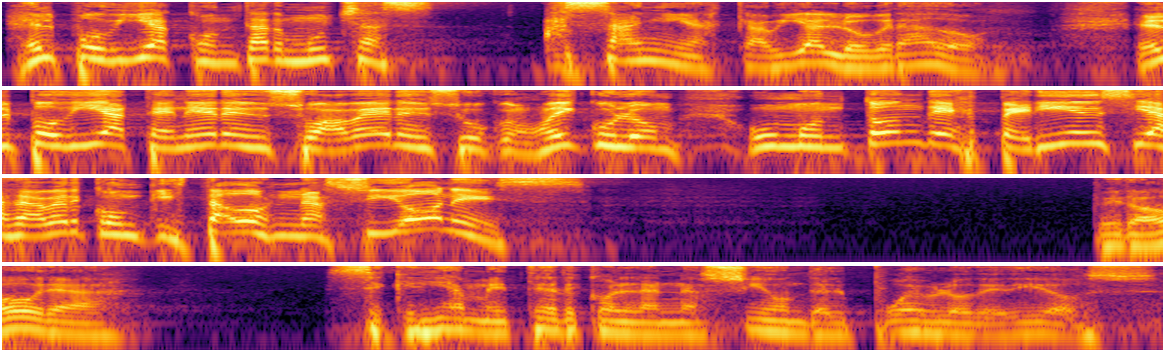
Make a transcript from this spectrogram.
Él podía contar muchas hazañas que había logrado. Él podía tener en su haber, en su currículum, un montón de experiencias de haber conquistado naciones. Pero ahora se quería meter con la nación del pueblo de Dios.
